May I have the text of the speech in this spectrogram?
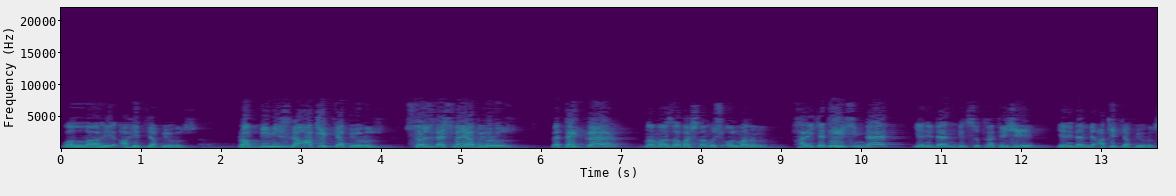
Vallahi ahit yapıyoruz. Rabbimizle akit yapıyoruz. Sözleşme yapıyoruz. Ve tekrar namaza başlamış olmanın hareketi içinde yeniden bir strateji, yeniden bir akit yapıyoruz.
